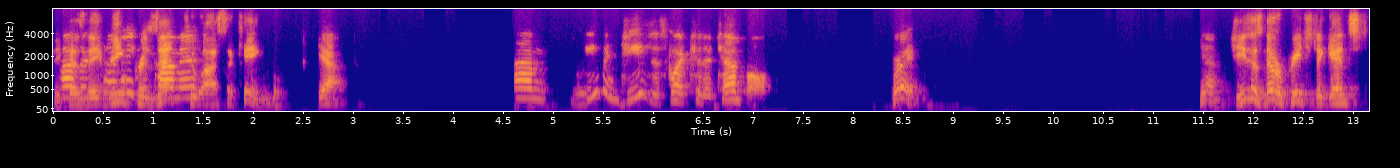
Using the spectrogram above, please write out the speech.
because they represent to us a king. Yeah. Um, even Jesus went to the temple. Right. Yeah. Jesus never preached against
